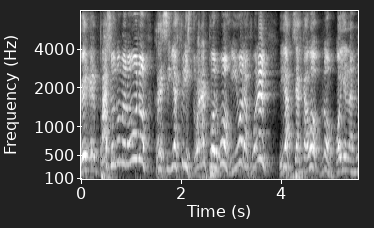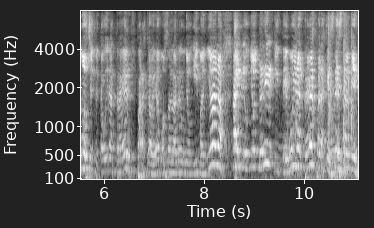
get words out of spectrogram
eh, el paso número uno, recibí a Cristo, orar por vos y ora por él, y ya, se acabó. No, hoy en la noche te, te voy a ir a traer para que vayamos a la reunión, y mañana hay reunión de ir y te voy a ir a traer para que estés también.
